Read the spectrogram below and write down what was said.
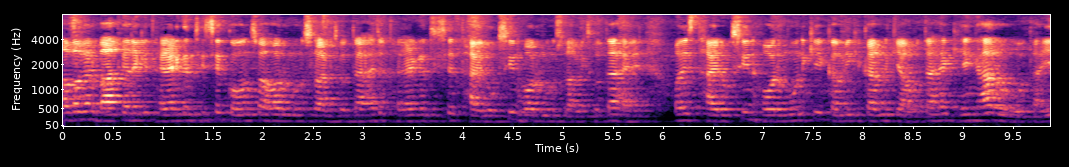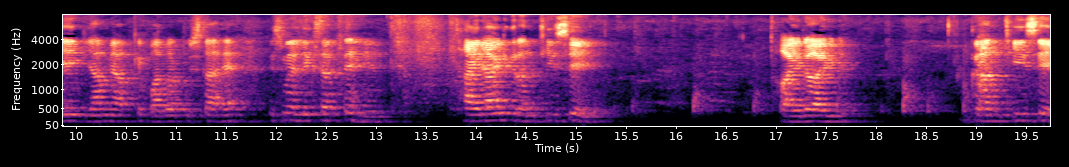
अब अगर बात करें कि थायराइड ग्रंथि से कौन सा हार्मोन स्रावित होता है तो थायराइड ग्रंथि से थायरोक्सिन हार्मोन स्रावित होता है। और इस थायरोक्सिन हार्मोन की कमी के कारण क्या होता है? घेंघा रोग होता है। ये एग्ज़ाम में आपके बार बार पूछता है। इसमें लिख सकते हैं, थायराइड ग्रंथि से, थायराइड ग्रंथि से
